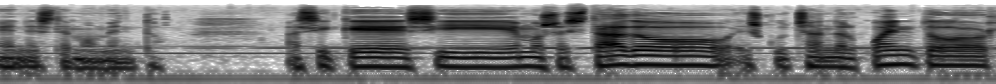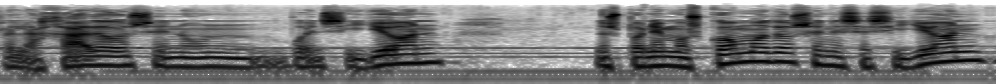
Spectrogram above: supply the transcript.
en este momento. Así que si hemos estado escuchando el cuento, relajados en un buen sillón, nos ponemos cómodos en ese sillón,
